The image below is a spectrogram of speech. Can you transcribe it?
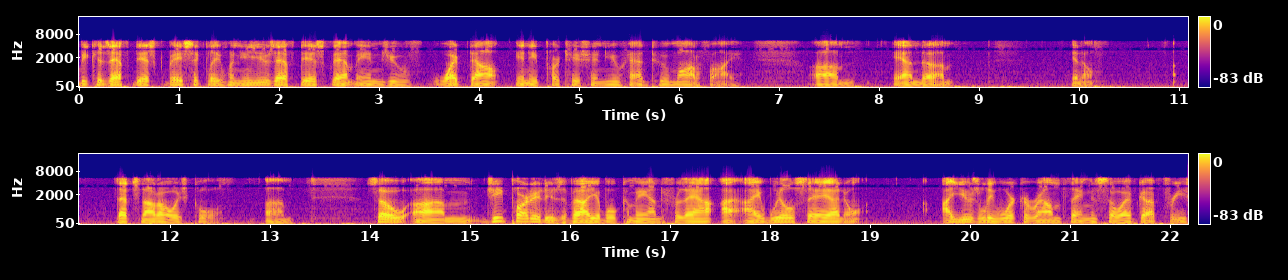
because fdisk basically when you use fdisk that means you've wiped out any partition you had to modify. Um, and um, you know that's not always cool. Um, so um, gparted is a valuable command for that. I, I will say I don't I usually work around things so I've got free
